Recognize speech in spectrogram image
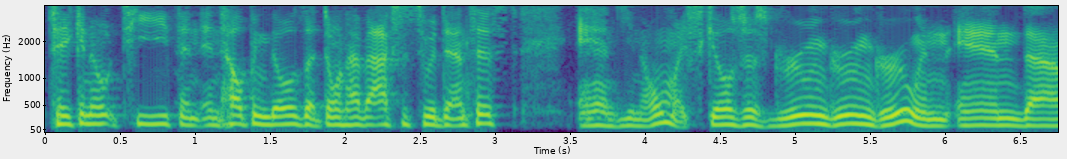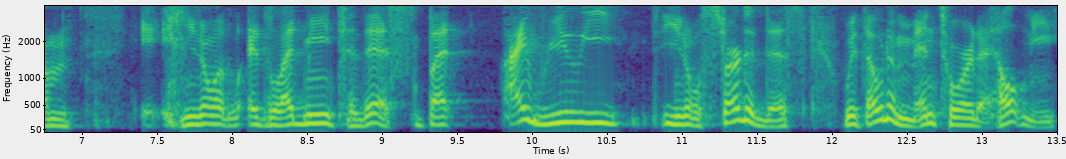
taking out teeth and, and helping those that don't have access to a dentist. And, you know, my skills just grew and grew and grew. And, and, um, it, you know, it, it led me to this, but I really, you know, started this without a mentor to help me.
